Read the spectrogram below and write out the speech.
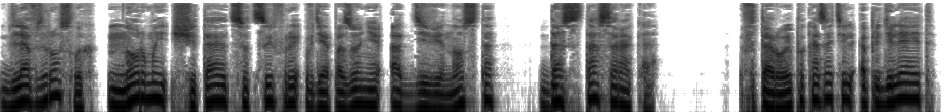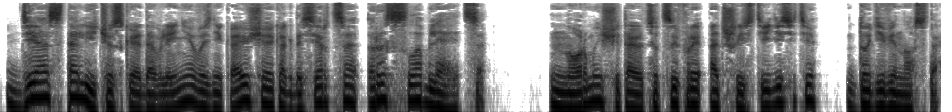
Для взрослых нормой считаются цифры в диапазоне от 90 до 140. Второй показатель определяет диастолическое давление, возникающее, когда сердце расслабляется. Нормой считаются цифры от 60 до 90.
